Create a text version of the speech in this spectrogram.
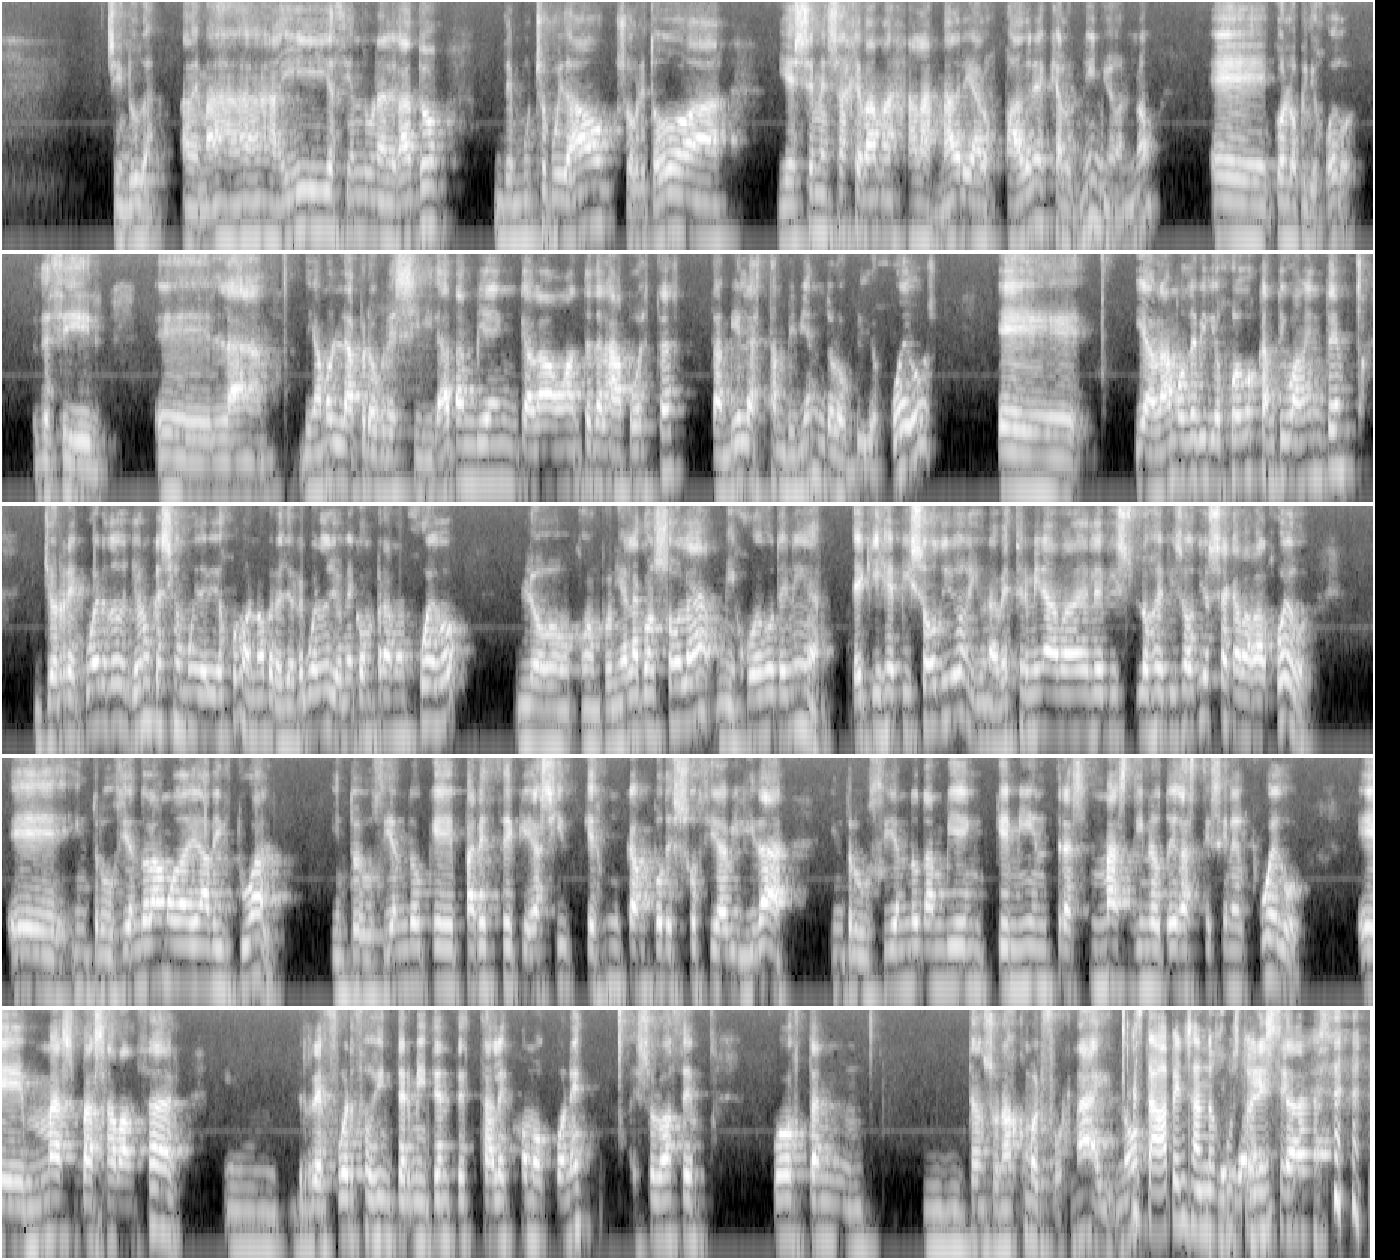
Sin duda. Además, ahí haciendo un alegato de mucho cuidado, sobre todo a, y ese mensaje va más a las madres y a los padres que a los niños, ¿no? Eh, con los videojuegos. Es decir, eh, la, digamos, la progresividad también que hablábamos antes de las apuestas, también la están viviendo los videojuegos. Eh, y hablamos de videojuegos que antiguamente, yo recuerdo, yo nunca he sido muy de videojuegos, ¿no? Pero yo recuerdo, yo me compraba un juego lo ponía en la consola, mi juego tenía X episodios y una vez terminaba los episodios se acababa el juego. Eh, introduciendo la modalidad virtual, introduciendo que parece que así que es un campo de sociabilidad, introduciendo también que mientras más dinero te gastes en el juego, eh, más vas a avanzar, refuerzos intermitentes tales como con eso lo hacen juegos tan Mm, tan sonados como el Fortnite, ¿no? Estaba pensando justo en ese.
